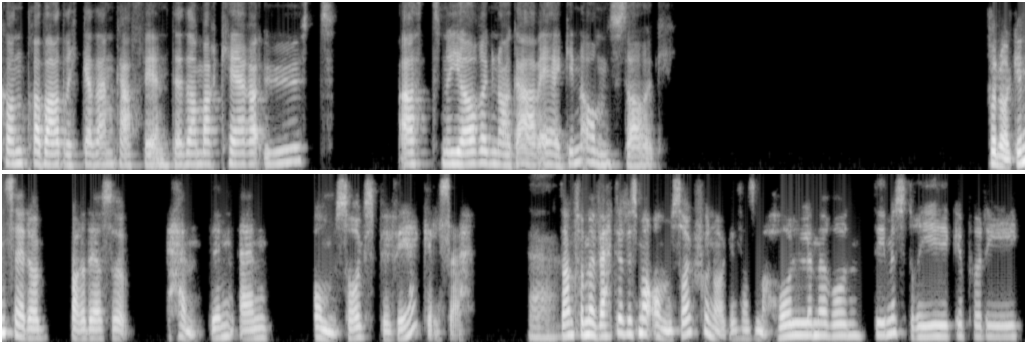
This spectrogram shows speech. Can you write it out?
kontra bare å drikke den kaffen. Det er å markere ut at nå gjør jeg noe av egen omsorg. For noen så er det bare det å hente inn en omsorgsbevegelse. Ja. For vi vet jo at hvis vi har omsorg for noen, sånn som vi holder med rundt dem, vi stryker på dem,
